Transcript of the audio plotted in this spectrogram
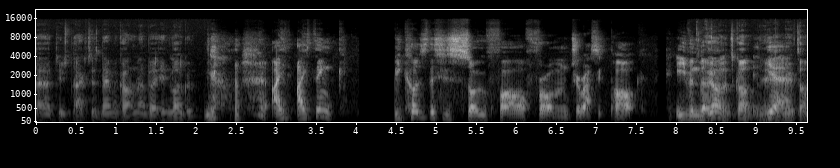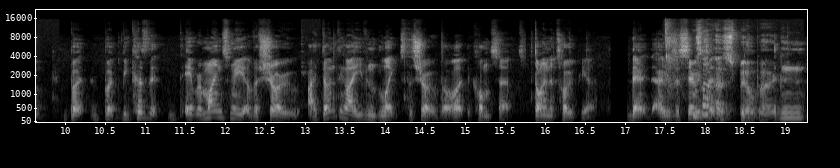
uh, whose actor's name I can't remember, in Logan. I I think because this is so far from Jurassic Park, even the though island's gone. It Yeah. moved on. but but because it it reminds me of a show. I don't think I even liked the show, but I like the concept. Dinotopia. There, there was a Was series. that that- a Spielberg N-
